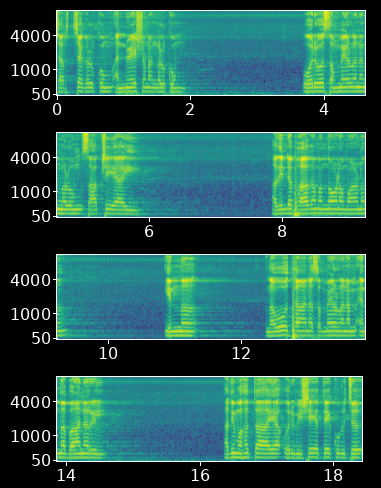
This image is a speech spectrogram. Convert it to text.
ചർച്ചകൾക്കും അന്വേഷണങ്ങൾക്കും ഓരോ സമ്മേളനങ്ങളും സാക്ഷിയായി അതിന്റെ ഭാഗമെന്നോണമാണ് ഇന്ന് നവോത്ഥാന സമ്മേളനം എന്ന ബാനറിൽ അതിമഹത്തായ ഒരു വിഷയത്തെക്കുറിച്ച്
